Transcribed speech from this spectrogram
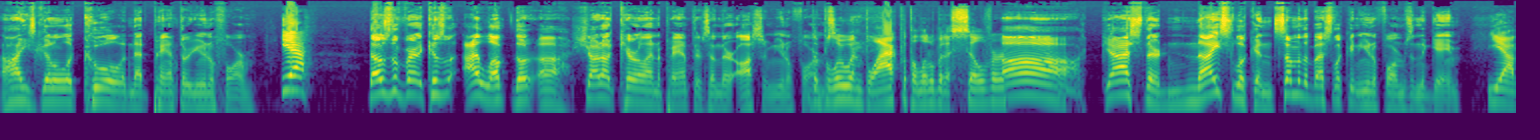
Ah, he's gonna look cool in that Panther uniform. Yeah. That was the very because I love the uh, shout out Carolina Panthers and their awesome uniforms. The blue and black with a little bit of silver. Oh gosh, they're nice looking. Some of the best looking uniforms in the game. Yeah.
